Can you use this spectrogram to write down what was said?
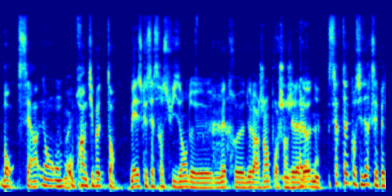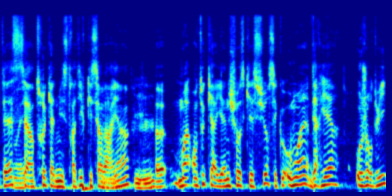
Bon, on, prend un petit peu de temps. Mais est-ce que ça sera suffisant de mettre de l'argent pour changer la donne? Certains considèrent que ces PTS, c'est un truc administratif qui sert à rien. Mhm. Euh, moi, en tout cas, il y a une chose qui est sûre, c'est qu'au moins, derrière, aujourd'hui,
